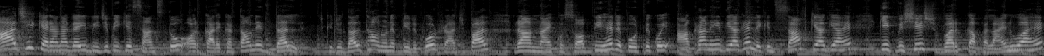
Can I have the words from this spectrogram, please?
आज ही कैराना गई बीजेपी के सांसदों और कार्यकर्ताओं ने दल कि जो दल था, उन्होंने अपनी रिपोर्ट राज्यपाल राम नायक को सौंप दी है। रिपोर्ट में कोई आंकड़ा नहीं दिया गया, लेकिन साफ़ किया गया है कि एक विशेष वर्ग का पलायन हुआ है।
